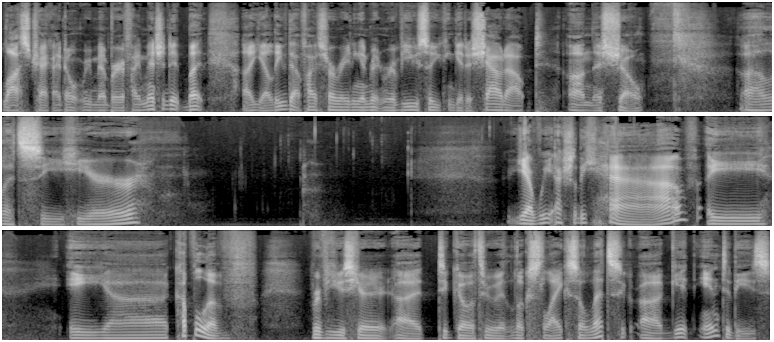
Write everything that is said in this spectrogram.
lost track. I don't remember if I mentioned it, but uh, yeah, leave that five star rating and written review so you can get a shout out on this show. Uh, let's see here. Yeah, we actually have a a uh, couple of reviews here uh, to go through. It looks like so. Let's uh, get into these.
